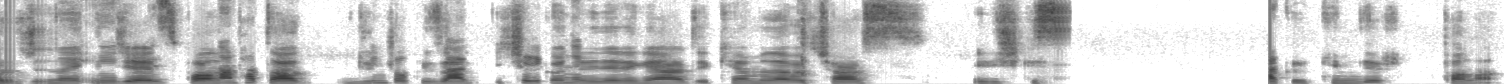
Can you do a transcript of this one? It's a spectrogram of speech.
harcına ineceğiz falan. Hatta dün çok güzel içerik önerileri geldi. Camilla ve Charles ilişkisi kimdir falan.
